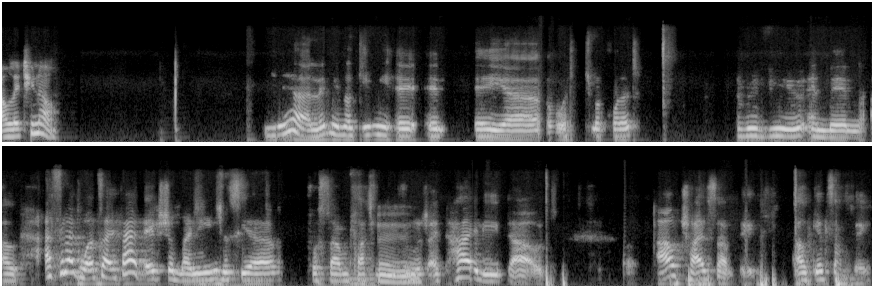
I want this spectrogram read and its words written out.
I'll let you know yeah, let me know. Give me a a, a uh, what you call it, review, and then I'll. I feel like once I if I have extra money this year for some fucking mm. reason, which I highly doubt, I'll try something. I'll get something.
